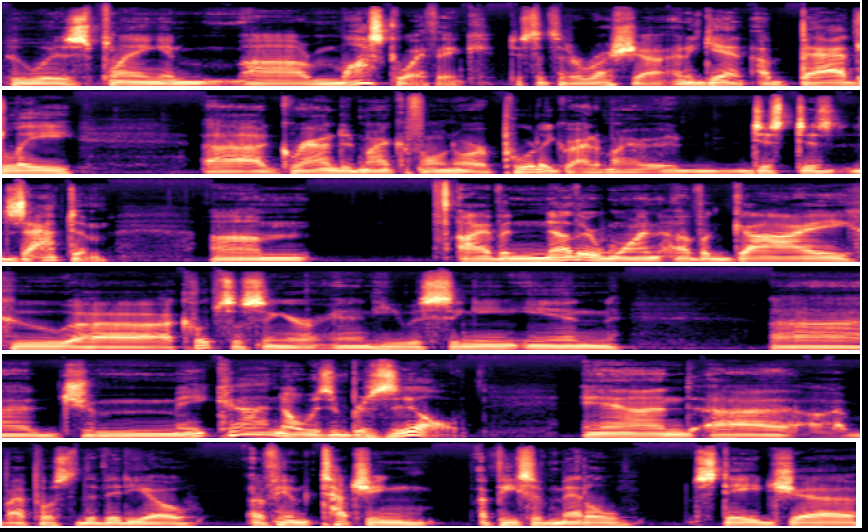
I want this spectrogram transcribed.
who was playing in uh, Moscow, I think, just outside of Russia, and again, a badly uh, grounded microphone or a poorly grounded microphone just just zapped him. Um, I have another one of a guy who, uh, a calypso singer, and he was singing in uh, Jamaica. No, it was in Brazil. And uh, I posted the video of him touching a piece of metal stage uh,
